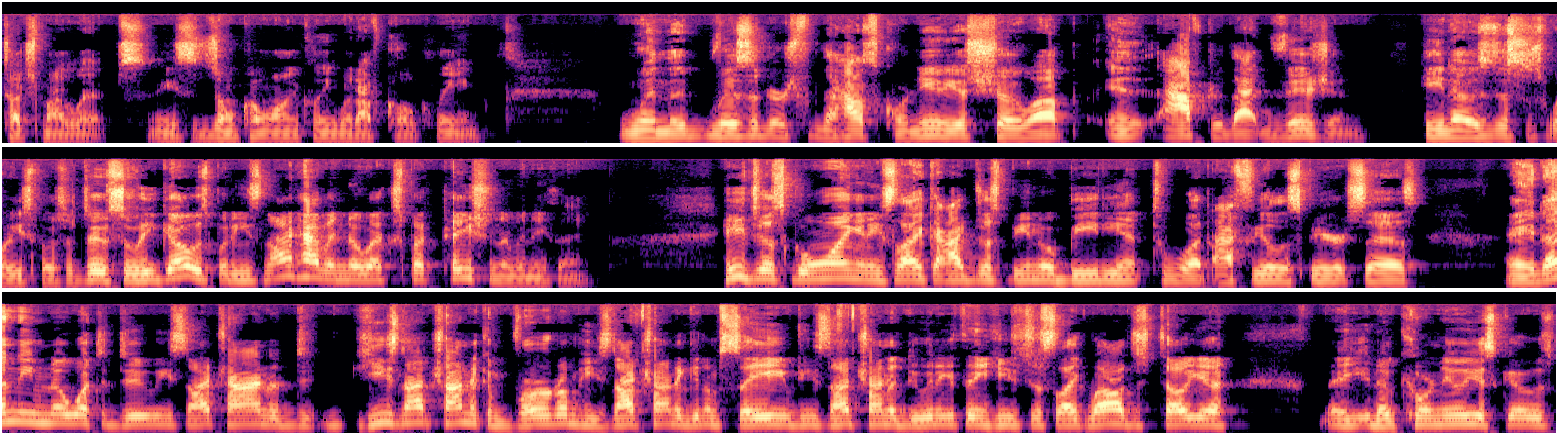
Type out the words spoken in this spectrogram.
touched my lips. And he says, Don't call unclean what I've called clean. When the visitors from the house of Cornelius show up in, after that vision, he knows this is what he's supposed to do. So he goes, but he's not having no expectation of anything. He's just going and he's like, I'm just being obedient to what I feel the Spirit says. And he doesn't even know what to do. He's not trying to do, he's not trying to convert them. He's not trying to get them saved. He's not trying to do anything. He's just like, well, I'll just tell you, you know, Cornelius goes,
